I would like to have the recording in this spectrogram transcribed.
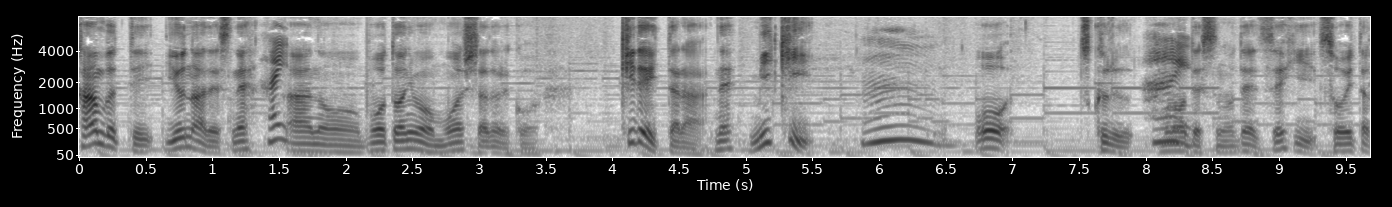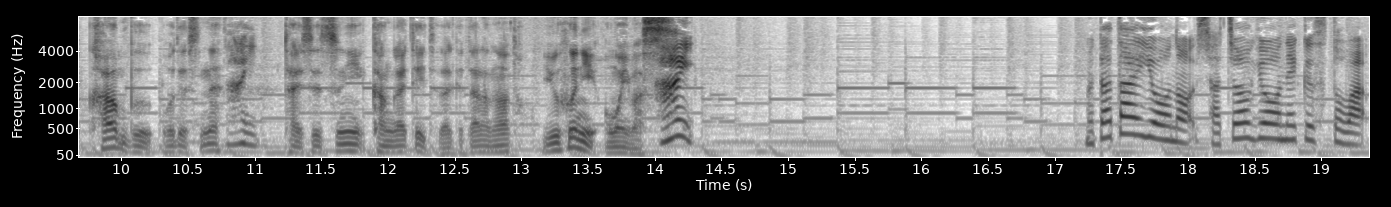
幹部っていうのはですね、はい。あの冒頭にも申した通りこう木で言ったらね幹うん、を作るものですので、ぜひそういった幹部をですねはい、大切に考えていただけたらなというふうに思います。はい、ムタ太陽の社長業ネクストは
